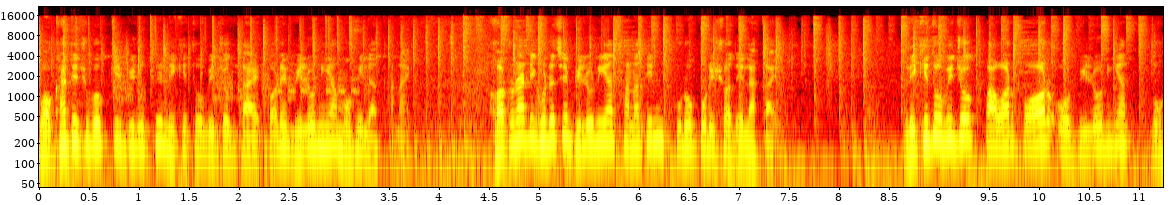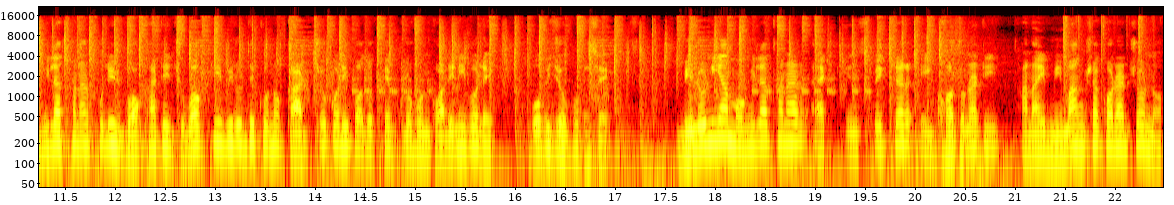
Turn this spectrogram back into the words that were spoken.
বখাটে যুবকটির বিরুদ্ধে লিখিত অভিযোগ দায়ের করে বিলোনিয়া মহিলা থানায়। ঘটনাটি ঘটেছে বিলোনিয়া থানাধীন পুর পরিষদ এলাকায়। লিখিত অভিযোগ পাওয়ার পর ও বিলোনিয়া মহিলা থানার পুলিশ বখাটে যুবকটির বিরুদ্ধে কোনো কার্যকরী পদক্ষেপ গ্রহণ করেনি বলে অভিযোগ উঠেছে। বিলোনিয়া মহিলা থানার এক ইন্সপেক্টর এই ঘটনাটি থানায় মীমাংসা করার জন্য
